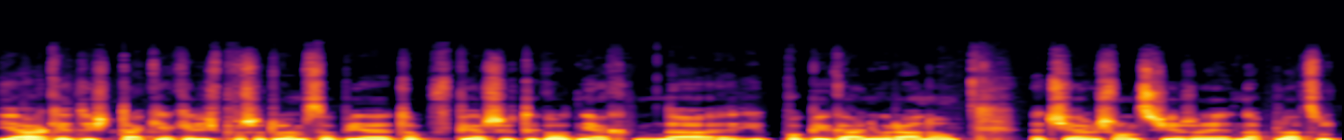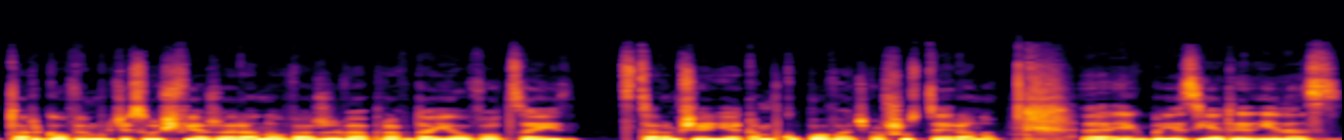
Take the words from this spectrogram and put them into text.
Ja tak? kiedyś, tak, ja kiedyś poszedłem sobie to w pierwszych tygodniach na pobieganiu rano, ciesząc się, że na placu targowym, gdzie są świeże rano warzywa, prawda, i owoce i staram się je tam kupować o 6 rano. E, jakby jest jeden, jeden z...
